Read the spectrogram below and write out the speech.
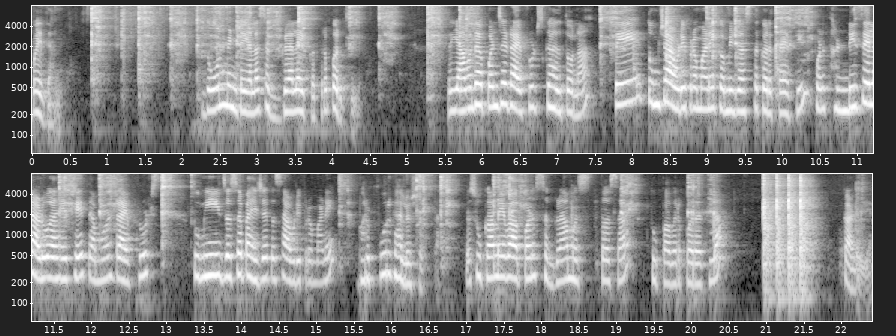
बैदान दोन मिनटं याला सगळ्याला एकत्र परतील. तर यामध्ये आपण जे ड्रायफ्रुट्स घालतो ना ते तुमच्या आवडीप्रमाणे कमी जास्त करता येतील पण थंडीचे लाडू आहेत हे त्यामुळे ड्रायफ्रूट्स तुम्ही जसं पाहिजे तसं आवडीप्रमाणे भरपूर घालू शकता. तर सुकामेवा आपण सगळा मस्त असा तुपावर परतला काढूया.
